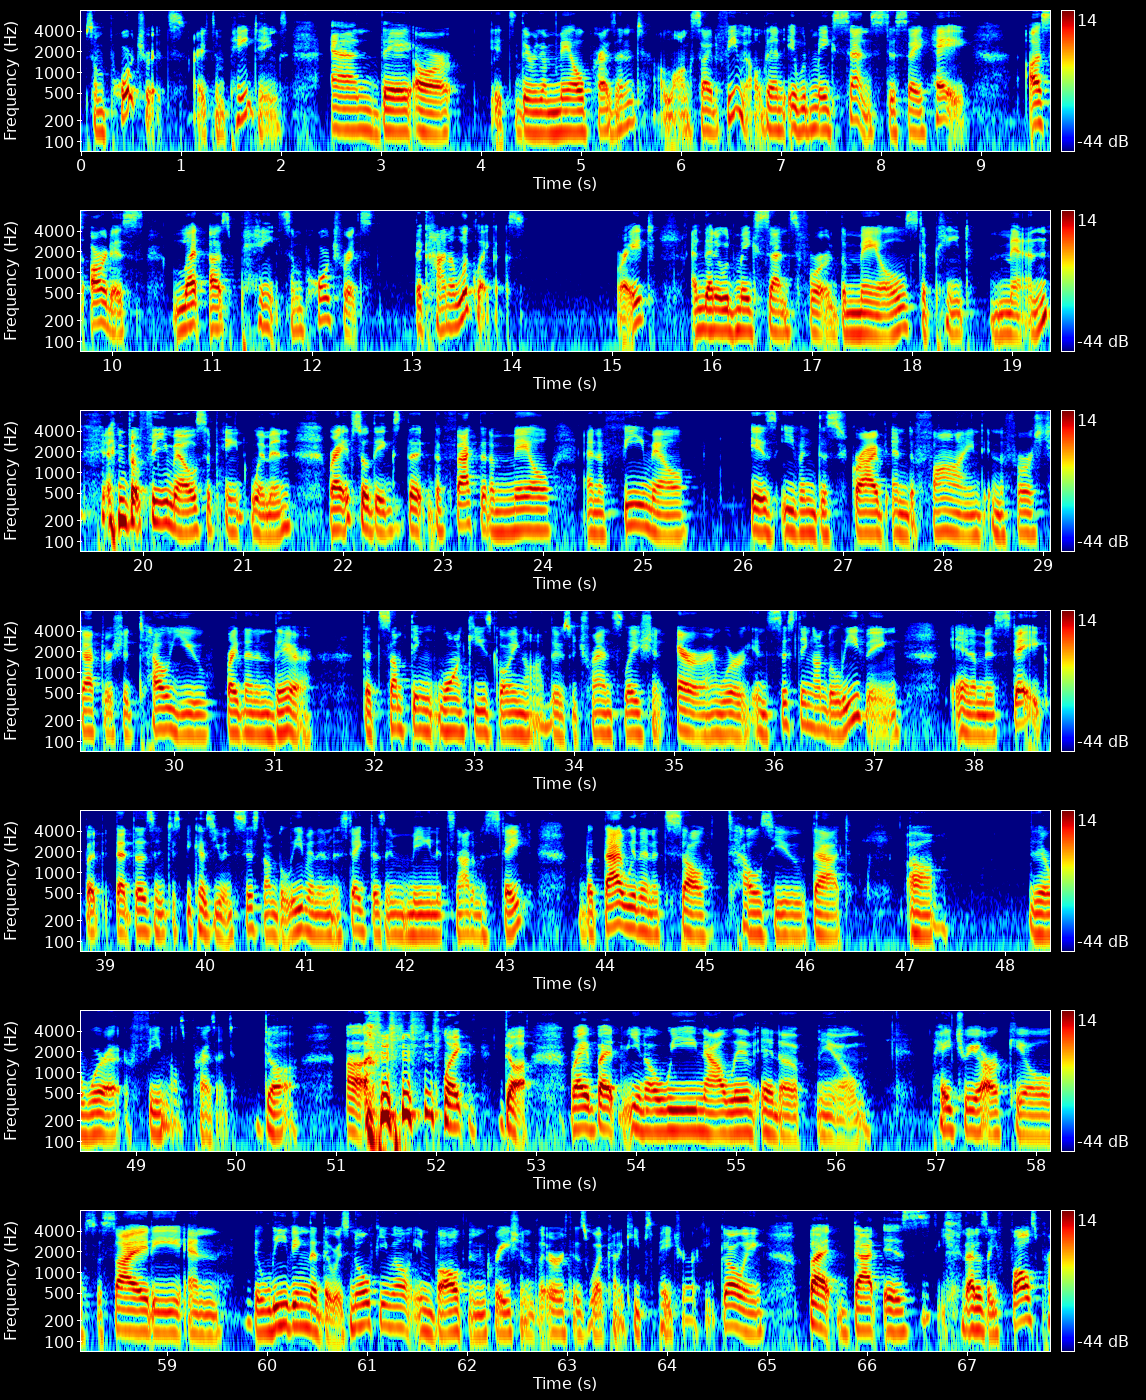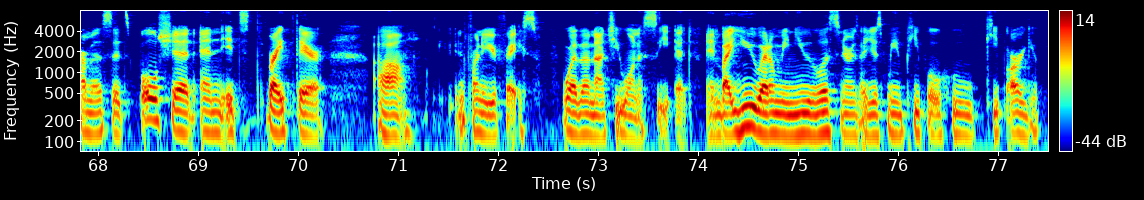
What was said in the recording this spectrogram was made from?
some portraits, right, some paintings, and they are it's there's a male present alongside a female, then it would make sense to say, hey, us artists, let us paint some portraits that kind of look like us right? And then it would make sense for the males to paint men and the females to paint women, right? So the the the fact that a male and a female is even described and defined in the first chapter should tell you right then and there that something wonky is going on. There's a translation error, and we're insisting on believing in a mistake, but that doesn't just because you insist on believing in a mistake doesn't mean it's not a mistake. But that within itself tells you that um, there were females present. Duh. Uh, like, duh. Right? But, you know, we now live in a, you know, patriarchal society and believing that there was no female involved in creation of the earth is what kind of keeps patriarchy going but that is that is a false premise it's bullshit and it's right there uh, in front of your face whether or not you want to see it. And by you, I don't mean you, the listeners. I just mean people who keep arguing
